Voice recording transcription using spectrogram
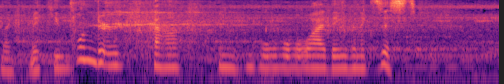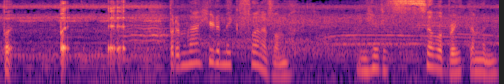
might make you wonder how and why they even exist. But, but, uh, but I'm not here to make fun of them. I'm here to celebrate them and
